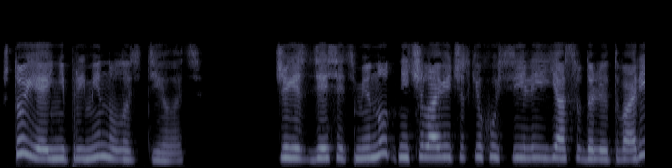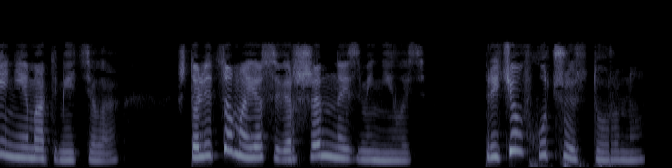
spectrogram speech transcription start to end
что я и не приминула сделать. Через десять минут нечеловеческих усилий я с удовлетворением отметила, что лицо мое совершенно изменилось, причем в худшую сторону.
